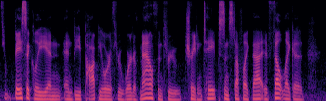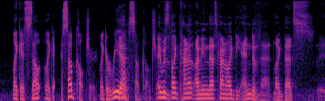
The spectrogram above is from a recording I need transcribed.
th- basically and and be popular through word of mouth and through trading tapes and stuff like that it felt like a like a sub like a subculture like a real Yeah. subculture It was like kind of. I mean, that's kind of like the end of that. Like that's uh,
